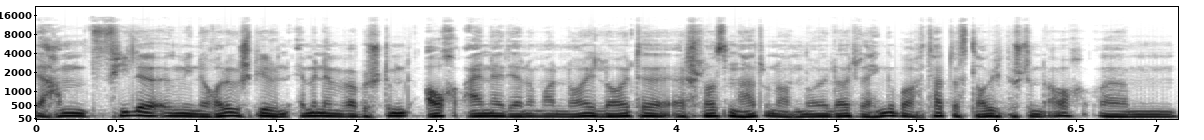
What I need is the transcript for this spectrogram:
da haben viele irgendwie eine Rolle gespielt und Eminem war bestimmt auch einer, der nochmal neue Leute erschlossen hat und auch neue Leute dahin gebracht hat. Das glaube ich bestimmt auch. Ähm,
